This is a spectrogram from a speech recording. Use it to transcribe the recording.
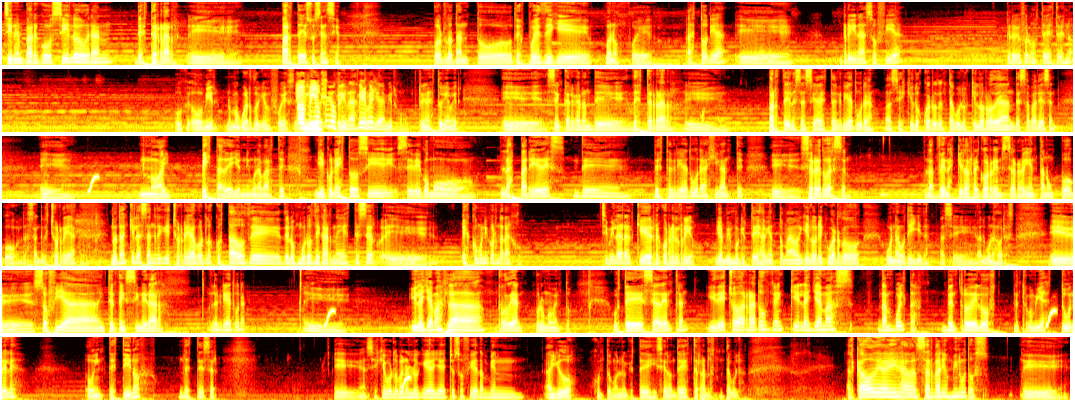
Sin embargo, sí logran desterrar eh, parte de su esencia. Por lo tanto, después de que, bueno, fue Astoria, eh, Rina, Sofía, creo que fueron ustedes tres, ¿no? O, o Mir, no me acuerdo quién fue ese. Fui. Rina, Mir, Astoria, Mir. Rina, Astoria, Mir. eh, se encargaron de desterrar eh, parte de la esencia de esta criatura. Así es que los cuatro tentáculos que lo rodean desaparecen. Eh, no hay pesta de ellos en ninguna parte. Y con esto sí se ve como las paredes de, de esta criatura gigante se retuercen. Las venas que las recorren se revientan un poco, la sangre chorrea. Notan que la sangre que chorrea por los costados de, de los muros de carne de este ser eh, es como un licor naranjo. Similar al que recorre el río. Y al mismo que ustedes habían tomado y que Lore guardó una botellita hace algunas horas. Eh, Sofía intenta incinerar la criatura. eh, y las llamas la rodean por un momento. Ustedes se adentran y de hecho a ratos ven que las llamas dan vueltas dentro de los, entre comillas, túneles o intestinos de este ser. Eh, así es que por lo menos lo que haya hecho Sofía también ayudó, junto con lo que ustedes hicieron de desterrar los tentáculos. Al cabo de avanzar varios minutos, eh,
